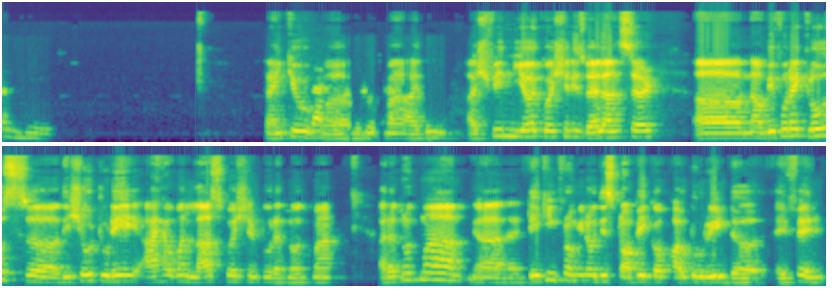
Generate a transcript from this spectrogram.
conveyed. Thank you, uh, I think Ashwin, your question is well answered. Uh, now, before I close uh, the show today, I have one last question to Ratnottama. Uh, Ratnottama, uh, taking from you know this topic of how to read uh, a film,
